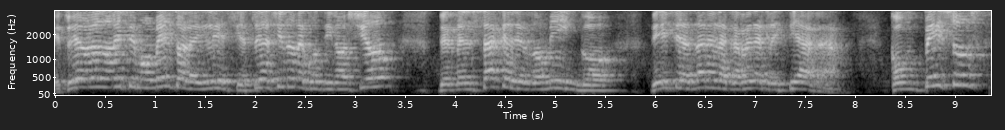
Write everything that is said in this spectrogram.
Estoy hablando en este momento a la iglesia, estoy haciendo una continuación del mensaje del domingo, de este andar en la carrera cristiana, con pesos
